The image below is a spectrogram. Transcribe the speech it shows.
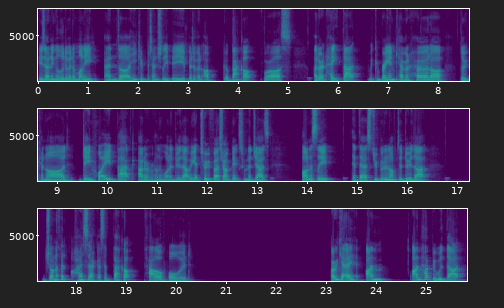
He's earning a little bit of money, and uh, he could potentially be a bit of an up a backup for us. I don't hate that. We can bring in Kevin Huerter, Luke Kennard, Dean Wade back. I don't really want to do that. We get two first round picks from the Jazz. Honestly, if they're stupid enough to do that, Jonathan Isaac as a backup power forward. Okay, I'm I'm happy with that.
